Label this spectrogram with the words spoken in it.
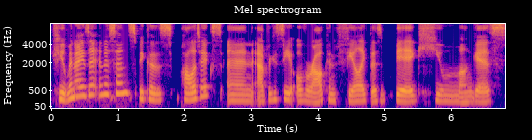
humanize it in a sense because politics and advocacy overall can feel like this big, humongous,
